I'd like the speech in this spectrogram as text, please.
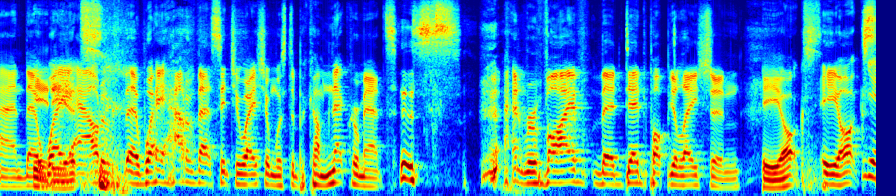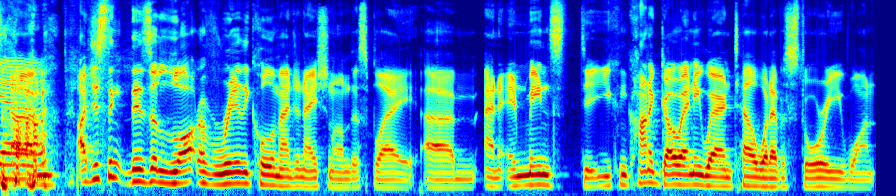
And their way out of their way out of that situation was to become necromancers and revive their dead population. Eox. Eox. Yeah. Um, I just think there's a lot of really cool imagination on display, um, and it means that you can kind of go anywhere and tell whatever story you want.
